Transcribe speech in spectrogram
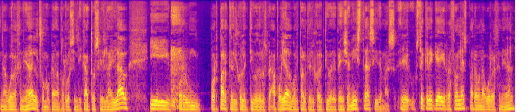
una huelga general convocada por los sindicatos el ILAB y por un por parte del colectivo de los apoyado por parte del colectivo de pensionistas y demás. Eh, ¿Usted cree que hay razones para una huelga general?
